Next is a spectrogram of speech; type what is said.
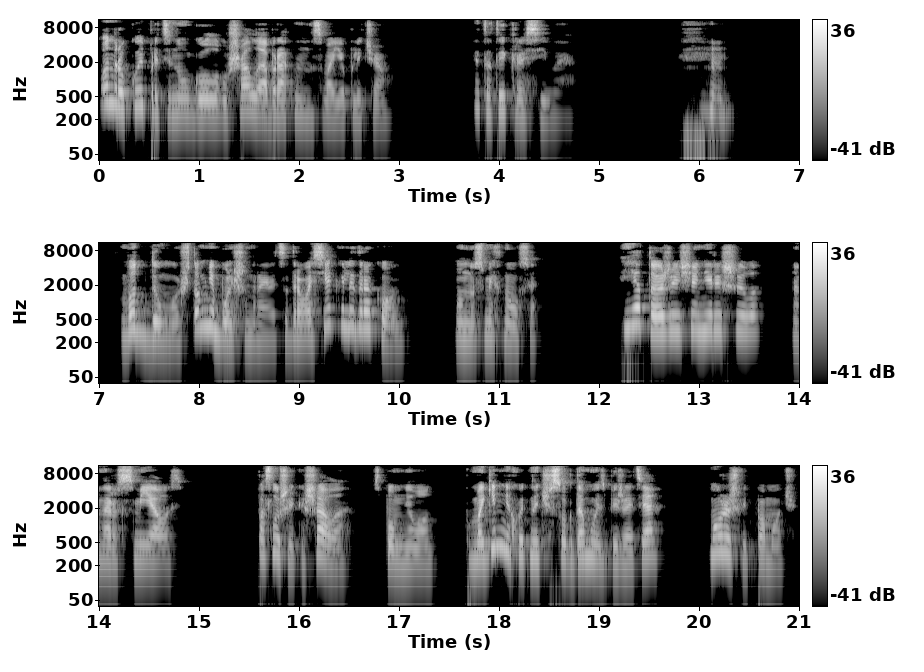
Он рукой протянул голову Шалы обратно на свое плечо. Это ты красивая. Вот думаю, что мне больше нравится, дровосек или дракон? Он усмехнулся. «Я тоже еще не решила», — она рассмеялась. «Послушай-ка, Шала», — вспомнил он, — «помоги мне хоть на часок домой сбежать, а? Можешь ведь помочь?»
